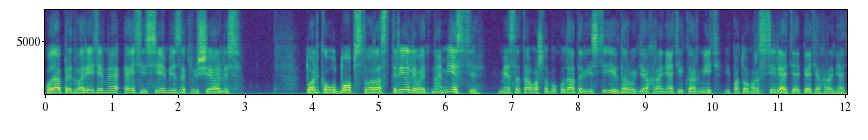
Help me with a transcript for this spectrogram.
куда предварительно эти семьи заключались. Только удобство расстреливать на месте – Вместо того, чтобы куда-то везти и в дороге охранять и кормить, и потом расселять и опять охранять.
